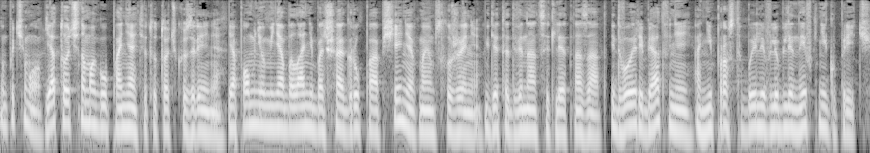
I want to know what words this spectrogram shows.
Ну почему? Я точно могу понять эту точку зрения. Я помню, у меня была небольшая группа общения в моем служении где-то 12 лет назад. И двое ребят в ней, они просто были влюблены в книгу притч.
